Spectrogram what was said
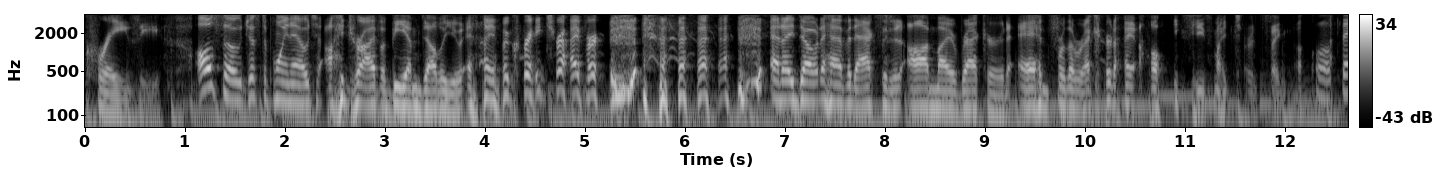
crazy. Also, just to point out, I drive a BMW and I am a great driver. and I don't have an accident on my record. And for the record, I always use my turn signal. Well, thank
